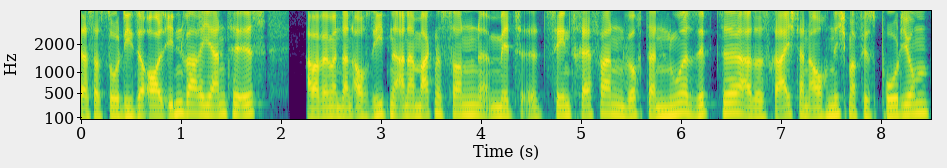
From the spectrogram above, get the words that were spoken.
Dass das so diese All-In-Variante ist. Aber wenn man dann auch sieht, eine Anna Magnusson mit äh, zehn Treffern wird dann nur siebte, also es reicht dann auch nicht mal fürs Podium.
